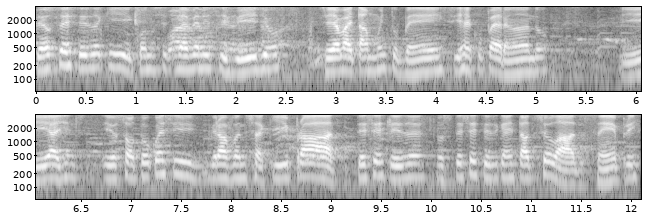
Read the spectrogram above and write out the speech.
Tenho certeza que quando você estiver vendo esse vídeo, você já vai estar muito bem, se recuperando. E a gente, eu só tô com esse gravando isso aqui pra ter certeza, você ter certeza que a gente tá do seu lado sempre.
